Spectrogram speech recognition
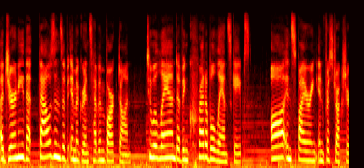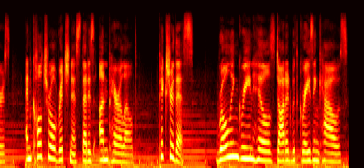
a journey that thousands of immigrants have embarked on, to a land of incredible landscapes, awe-inspiring infrastructures, and cultural richness that is unparalleled. Picture this, rolling green hills dotted with grazing cows,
